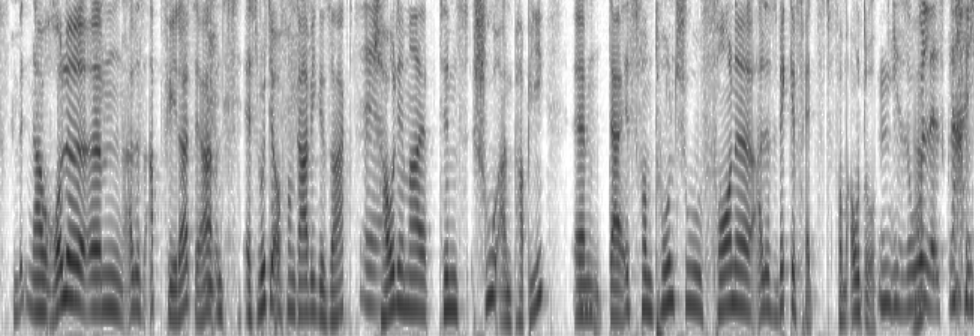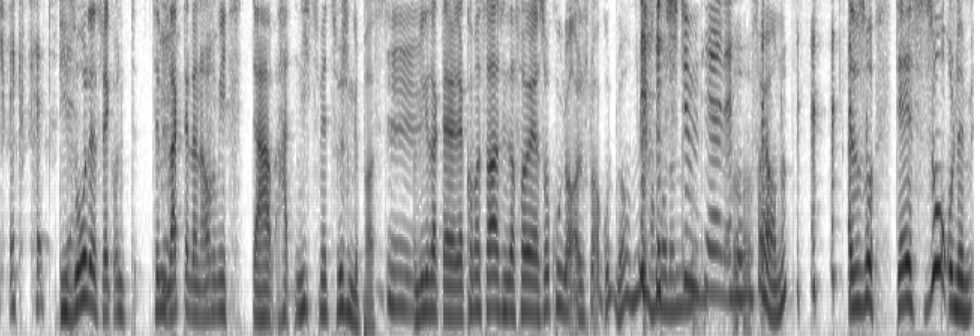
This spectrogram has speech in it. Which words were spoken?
mit einer Rolle ähm, alles abfedert, ja. Und es wird ja auch von Gabi gesagt, Ja. schau dir mal Tims Schuh an, Papi. Ähm, Da ist vom Tonschuh vorne alles weggefetzt vom Auto. Die Sohle ist, glaube ich, weggefetzt. Die ja. Sohle ist weg und Tim sagt ja dann auch irgendwie, da hat nichts mehr zwischengepasst. Mm. Und wie gesagt, der, der Kommissar ist in dieser Folge ja so cool, ja, alles klar, gut, ja, machen wir dann. Stimmt, ja. Der, Äh, Feierabend, ne? Also so, der ist so unem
